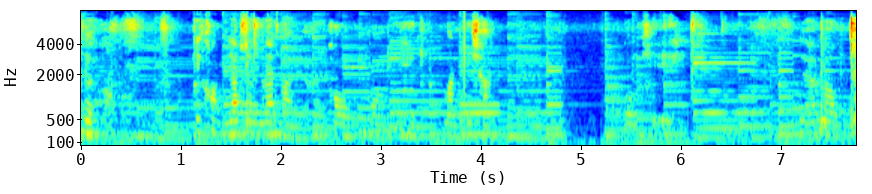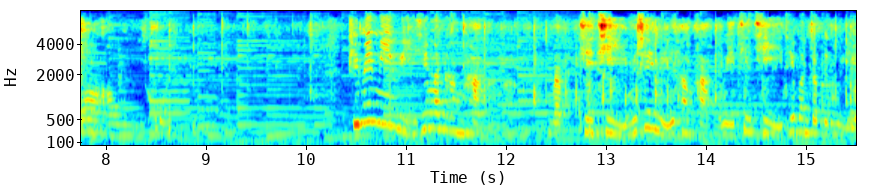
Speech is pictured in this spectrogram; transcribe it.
เดี๋ยวพี่ขออนุญาตใส่แว่นหน่อยนะพราะมองไม่เห็นมันไม่ชัด โอเค แล้วเราก็เอาหวีขนพี่ไม่มีหวีที่มันห่างๆอะ แบบทีๆไม่ใช่หวีห่างๆหวีทีๆที่มันจะเป็นหวีเ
